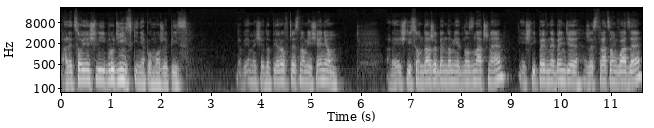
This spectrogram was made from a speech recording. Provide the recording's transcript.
ale co jeśli Brudziński nie pomoże PiS? Dowiemy się dopiero wczesną jesienią. Ale jeśli sondaże będą jednoznaczne, jeśli pewne będzie, że stracą władzę,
